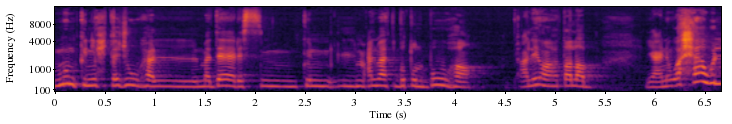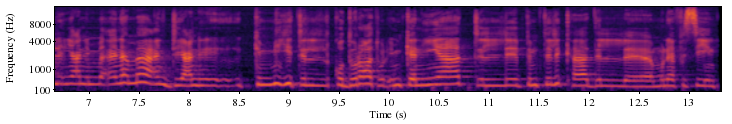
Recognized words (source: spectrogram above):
ممكن يحتاجوها المدارس ممكن المعلومات بيطلبوها عليها طلب. يعني وأحاول يعني أنا ما عندي يعني كمية القدرات والإمكانيات اللي بتمتلكها هذه المنافسين.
